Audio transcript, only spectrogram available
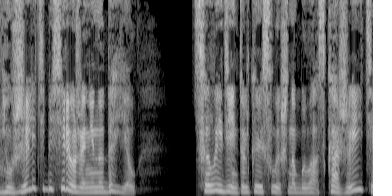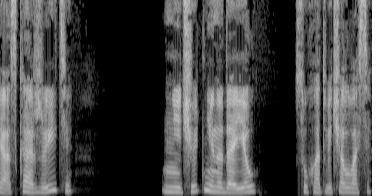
Неужели тебе Сережа не надоел? Целый день только и слышно было «скажите, а скажите». «Ничуть не надоел», — сухо отвечал Вася.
